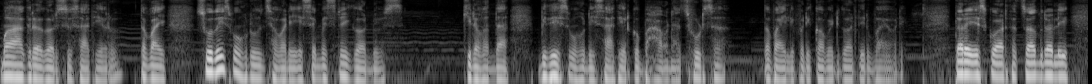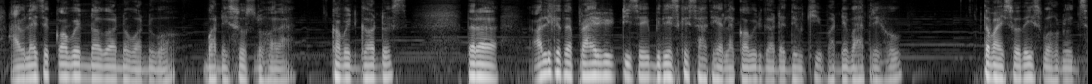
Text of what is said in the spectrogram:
म आग्रह गर्छु साथीहरू तपाईँ स्वदेशमा हुनुहुन्छ भने एसएमएस नै गर्नुहोस्। किन भन्दा विदेशमा हुने साथीहरूको भावना छुट्छ तपाईँले पनि कमेन्ट गरिदिनु भयो भने। तर यसको अर्थ चन्द्रले हामीलाई चाहिँ कमेन्ट नगर्नु भन्नुभयो भन्ने सोच्नु होला कमेन्ट गर्नुहोस्। तर अलिकता प्रायोरिटी चाहिँ विदेशकै साथीहरूलाई कमेन्ट गर्न दिउँ कि भन्ने मात्रै हो। तपाईँ स्वदेशमा हुनुहुन्छ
